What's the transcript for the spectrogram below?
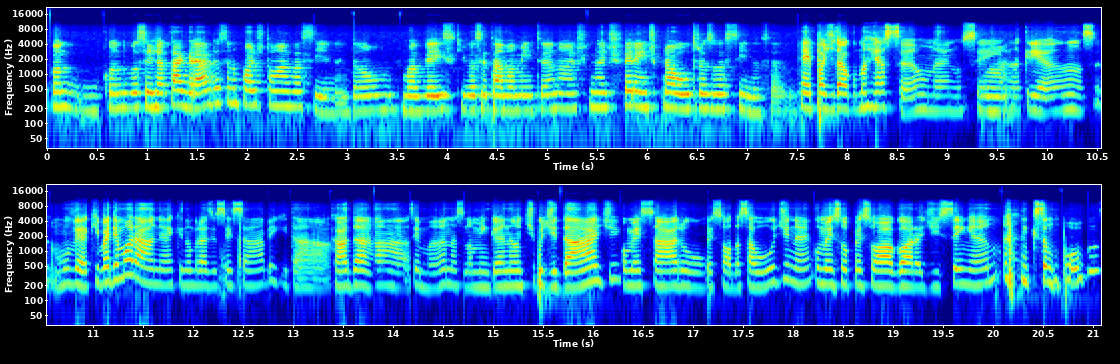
quando, quando você já tá grávida, você não pode tomar vacina. Então, uma vez que você tá amamentando, eu acho que não é diferente para outras vacinas, sabe? É, pode dar alguma reação, né? Não sei, não é. na criança. Vamos ver. Aqui vai demorar, né? Aqui no Brasil, vocês sabem que tá cada semana, se não me engano, é um tipo de idade. Começaram o pessoal da saúde, né? Começou o pessoal agora de 100 anos, que são poucos,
